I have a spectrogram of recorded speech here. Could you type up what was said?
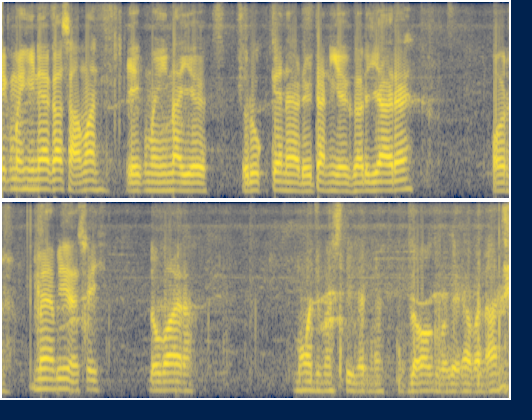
एक महीने का सामान एक महीना ये रुक के ना रिटर्न ये घर जा रहा है। और मैं भी ऐसे ही दोबारा मौज मस्ती करने ब्लॉग वगैरह बनाने।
